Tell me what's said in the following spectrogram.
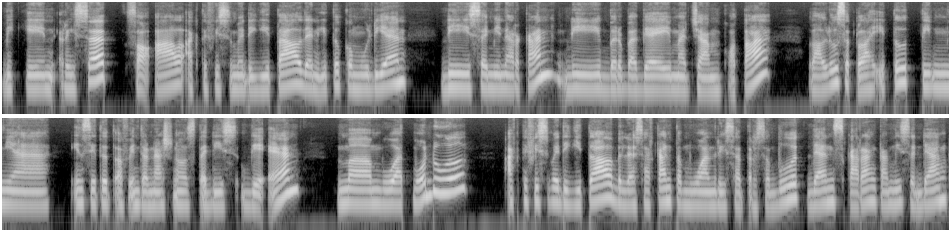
bikin riset soal aktivisme digital dan itu kemudian diseminarkan di berbagai macam kota. Lalu setelah itu timnya Institute of International Studies UGM membuat modul aktivisme digital berdasarkan temuan riset tersebut dan sekarang kami sedang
